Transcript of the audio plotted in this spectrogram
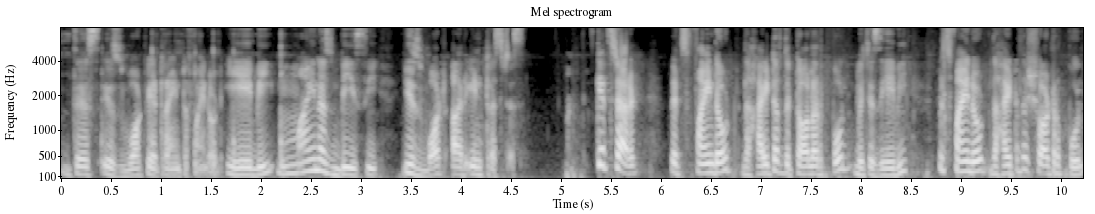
this is what we are trying to find out. AB minus BC is what our interest is. Let's get started. Let's find out the height of the taller pole, which is AB. Let's find out the height of the shorter pole,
